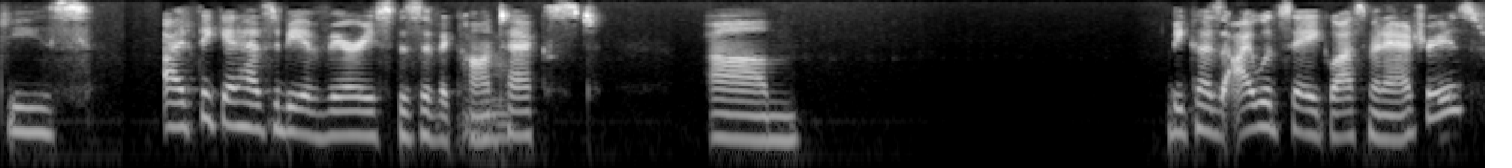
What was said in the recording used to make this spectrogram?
Jeez. I think it has to be a very specific context. Um, because I would say Glass Menagerie is,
